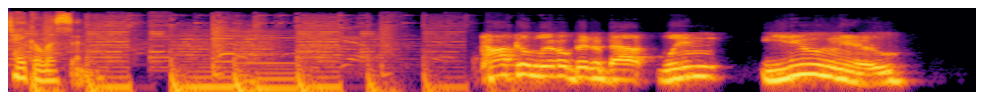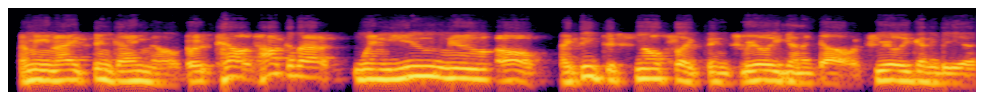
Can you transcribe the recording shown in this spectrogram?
Take a listen. Talk a little bit about when you knew. I mean, I think I know, but tell talk about when you knew. Oh, I think the snowflake thing's really going to go. It's really going to be a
